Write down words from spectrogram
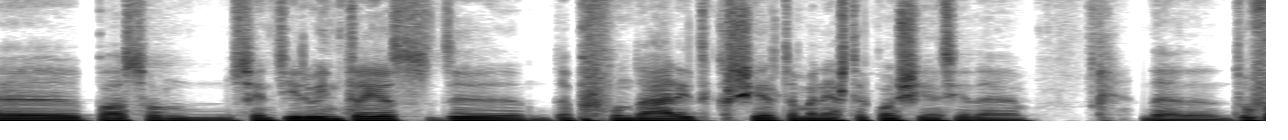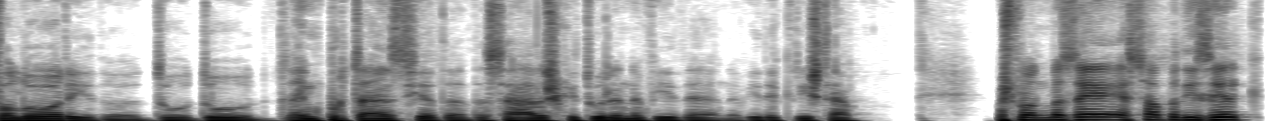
uh, possam sentir o interesse de, de, aprofundar e de crescer também nesta consciência da, da do valor e do, do, do, da importância da, da Sagrada Escritura na vida, na vida cristã. Mas pronto, mas é, é só para dizer que,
